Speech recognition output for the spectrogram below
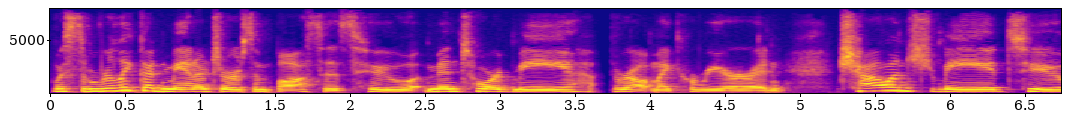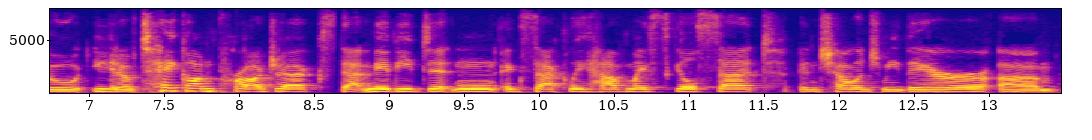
with some really good managers and bosses who mentored me throughout my career and challenged me to, you know, take on projects that maybe didn't exactly have my skill set and challenge me there. Um,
